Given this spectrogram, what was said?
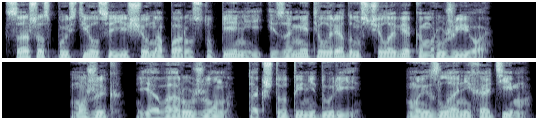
Саша спустился еще на пару ступеней и заметил рядом с человеком ружье. «Мужик, я вооружен, так что ты не дури. Мы зла не хотим.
